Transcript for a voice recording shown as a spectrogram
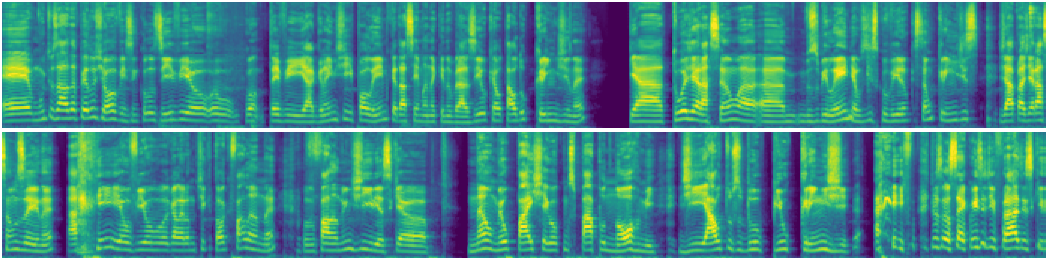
é muito usada pelos jovens. Inclusive, eu, eu- teve a grande polêmica da semana aqui no Brasil, que é o tal do cringe, né? Que a tua geração, a, a- os millennials, descobriram que são cringes já pra geração Z, né? Aí eu vi a galera no TikTok falando, né? Falando em gírias, que é... Não, meu pai chegou com uns papos enorme de altos blue pill cringe. Aí, tipo assim, uma sequência de frases que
